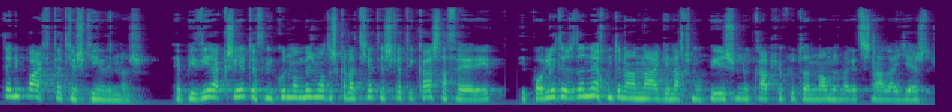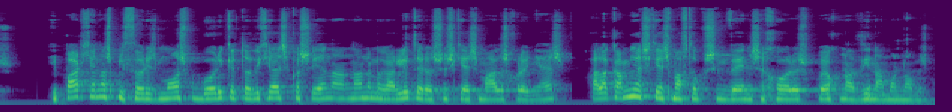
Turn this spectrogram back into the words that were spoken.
δεν υπάρχει τέτοιος κίνδυνος. Επειδή η αξία του εθνικού νομίσματος κρατιέται σχετικά σταθερή, οι πολίτες δεν έχουν την ανάγκη να χρησιμοποιήσουν κάποιο κρυπτονόμισμα για τις συναλλαγές τους. Υπάρχει ένας πληθωρισμός που μπορεί και το 2021 να είναι μεγαλύτερο σε σχέση με άλλες χρονιές, αλλά καμία σχέση με αυτό που συμβαίνει σε χώρες που έχουν αδύναμο νόμισμα.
